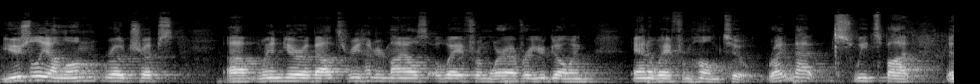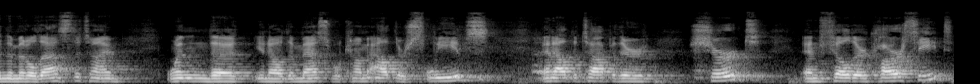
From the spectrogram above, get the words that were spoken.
Usually on long road trips, uh, when you're about 300 miles away from wherever you're going and away from home, too. Right in that sweet spot in the middle, that's the time when the you know the mess will come out their sleeves and out the top of their shirt and fill their car seat.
